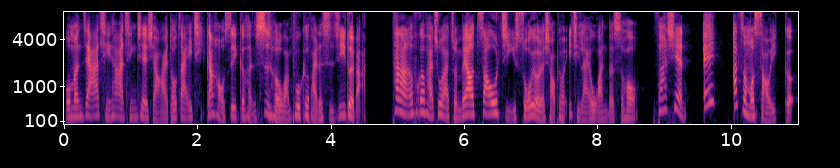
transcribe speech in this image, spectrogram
我们家其他的亲戚小孩都在一起，刚好是一个很适合玩扑克牌的时机，对吧？他拿了扑克牌出来，准备要召集所有的小朋友一起来玩的时候，发现，哎，啊，怎么少一个？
